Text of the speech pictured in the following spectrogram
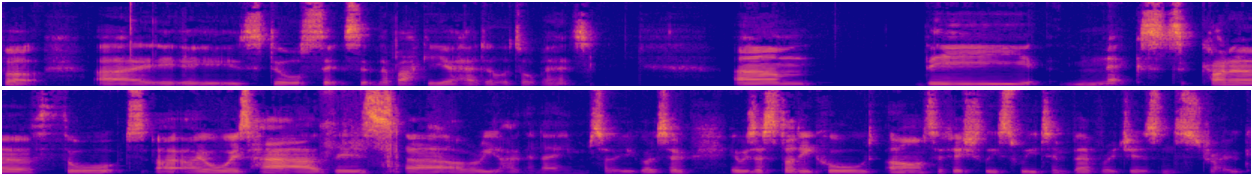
but uh, it, it, still sits at the back of your head a little bit. Um, the next kind of thought I, I always have is uh, I'll read out the name. So you got it. so it was a study called "Artificially Sweetened Beverages and Stroke,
